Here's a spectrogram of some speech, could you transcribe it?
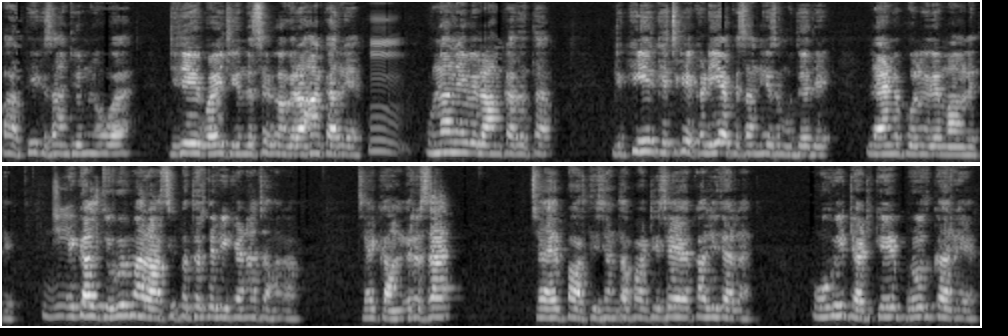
ਭਾਰਤੀ ਕਿਸਾਨ ਯੂਨੀਅਨ ਉਹ ਹੈ ਜਿਹਦੀ ਅਗਵਾਈ ਜੋਗਿੰਦਰ ਸਿੰਘ ਅੰਗਰਾਹਾਂ ਕਰ ਰਿਹਾ ਉਹਨਾਂ ਨੇ ਵੀ ਐਲਾਨ ਕਰ ਦਿੱਤਾ। ਲਕੀਰ ਖਿੱਚ ਕੇ ਖੜੀ ਹੈ ਕਿਸਾਨੀ ਇਸ ਮੁੱਦੇ ਤੇ। ਲੈਂਡ ਪੂਲਿੰਗ ਦੇ ਮਾਮਲੇ ਤੇ। ਜੀ। ਇਹ ਗੱਲ ਜ਼ਰੂਰ ਮੈਂ ਰਾਸ਼ਟਰੀ ਪੱਧਰ ਤੇ ਵੀ ਕਹਿਣਾ ਚਾਹਾਂਗਾ। ਚਾਹੇ ਕਾਂਗਰਸ ਹੈ ਚਾਹੇ ਭਾਰਤੀ ਜਨਤਾ ਪਾਰਟੀ ਚਾਹੇ ਅਕਾਲੀ ਦਲ ਹੈ ਉਹ ਵੀ ਡਟ ਕੇ ਵਿਰੋਧ ਕਰ ਰਿਹਾ ਹੈ।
